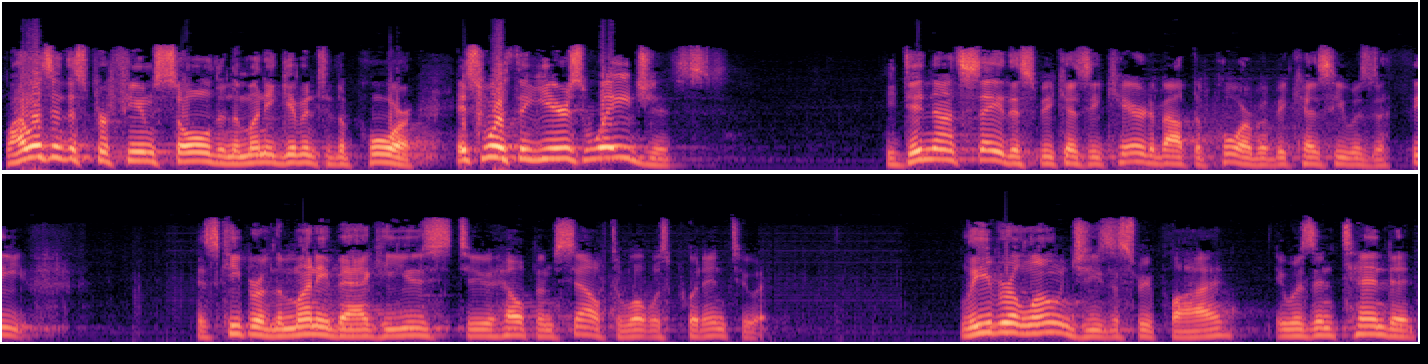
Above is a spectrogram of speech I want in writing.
Why wasn't this perfume sold and the money given to the poor? It's worth a year's wages. He did not say this because he cared about the poor, but because he was a thief. As keeper of the money bag, he used to help himself to what was put into it. Leave her alone, Jesus replied. It was intended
